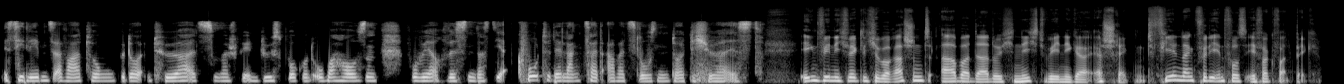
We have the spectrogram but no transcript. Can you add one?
ist die Lebenserwartung bedeutend höher als zum Beispiel in Duisburg und Oberhausen, wo wir auch wissen, dass die Quote der Langzeitarbeitslosen deutlich höher ist. Irgendwie nicht wirklich überraschend, aber dadurch nicht weniger erschreckend. Vielen Dank für die Infos, Eva Quadbeck.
